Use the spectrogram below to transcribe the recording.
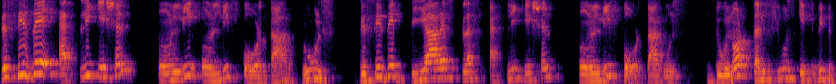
This is a application only only for the rules. This is a BRF plus application only for the rules. Do not confuse it with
